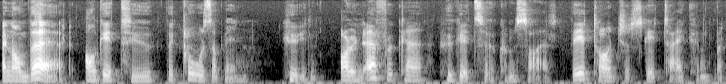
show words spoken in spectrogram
and on that, I'll get to the Xhosa men who are in Africa who get circumcised. Their todgers get taken, but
